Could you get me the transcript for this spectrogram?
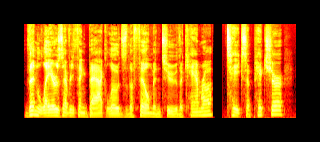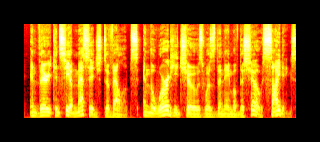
then layers everything back, loads the film into the camera, takes a picture, and there you can see a message develops. And the word he chose was the name of the show, Sightings.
